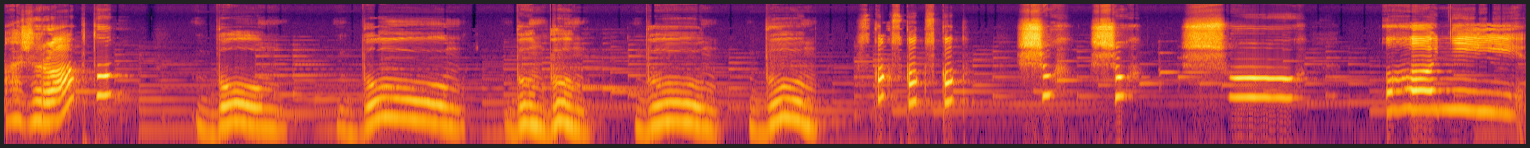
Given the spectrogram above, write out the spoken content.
аж раптом бум, бум, бум-бум, бум, бум, скок, скок, скок. Шух, шух, шух. О, ні.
